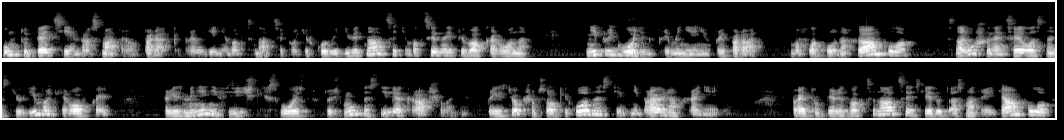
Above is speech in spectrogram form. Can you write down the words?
пункту 5.7 рассматриваем порядка проведения вакцинации против COVID-19 вакцины Эпивак Корона, непригоден к применению препарат во флаконах и ампулах с нарушенной целостностью и маркировкой при изменении физических свойств, то есть мутность или окрашивание, при истекшем сроке годности, неправильном хранении. Поэтому перед вакцинацией следует осмотреть ампулу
